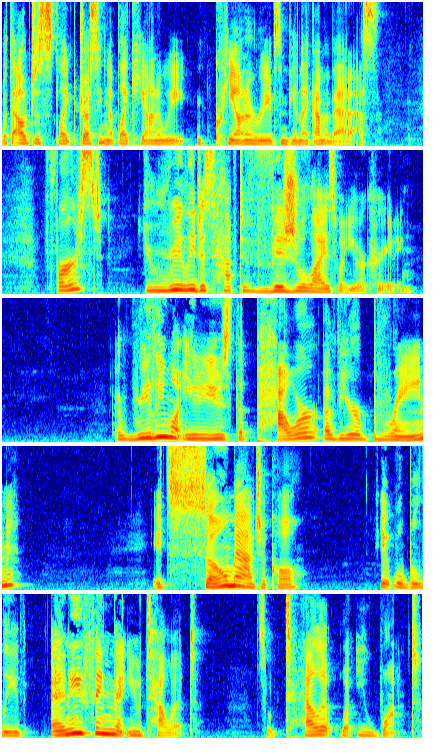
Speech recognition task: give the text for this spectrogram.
Without just like dressing up like Keanu, Keanu Reeves and being like, I'm a badass. First, you really just have to visualize what you are creating. I really want you to use the power of your brain. It's so magical, it will believe anything that you tell it. So tell it what you want.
